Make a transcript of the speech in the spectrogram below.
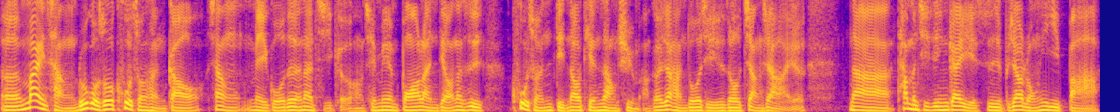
呃，卖场如果说库存很高，像美国的那几个哈，前面崩到烂掉，那是库存顶到天上去嘛，可是很多其实都降下来了，那他们其实应该也是比较容易把。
